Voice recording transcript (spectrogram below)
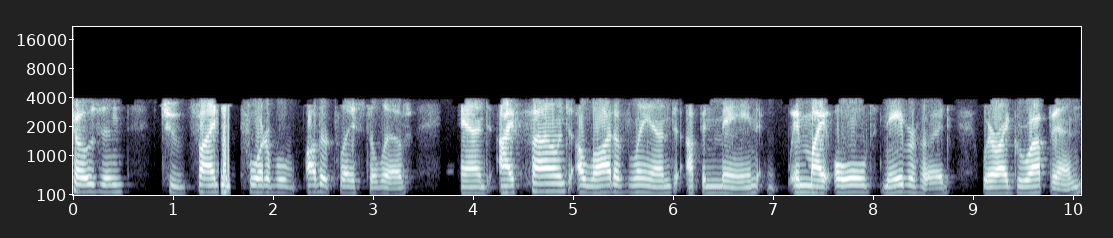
chosen to find an affordable other place to live, and I found a lot of land up in Maine in my old neighborhood where I grew up in,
